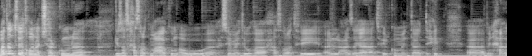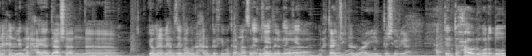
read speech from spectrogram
ما تنسوا يا أخوانا تشاركونا قصص حصلت معاكم أو سمعتوها حصلت في العزايات في الكومنتات تحت. آه بنحاول نحن نلم الحياة دي عشان آه يوم من الأيام زي ما قلنا حنبقى في مكان الناس الكبار. ومحتاجين الوعي ينتشر يعني. حتى أنتوا حاولوا برضو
